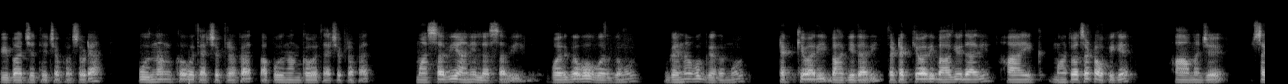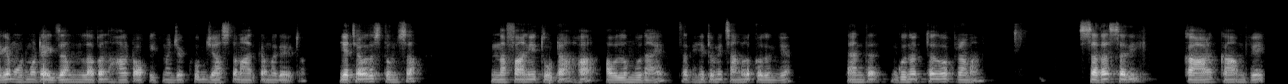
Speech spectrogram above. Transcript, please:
विभाज्यतेच्या कसोड्या पूर्णांक व त्याचे प्रकार अपूर्णांक व त्याचे प्रकार मासावी आणि लसावी वर्ग व वर्गमूळ घन व घनमूळ टक्केवारी भागीदारी. तर टक्केवारी भागीदारी हा एक महत्त्वाचा टॉपिक आहे. हा म्हणजे सगळ्या मोठमोठ्या एक्झामला पण हा टॉपिक म्हणजे खूप जास्त मार्कामध्ये येतो. याच्यावरच तुमचा नफा आणि तोटा हा अवलंबून आहे. तर हे तुम्ही चांगलं करून घ्या. त्यानंतर गुणोत्तर व प्रमाण. सरासरी काळ काम वेग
